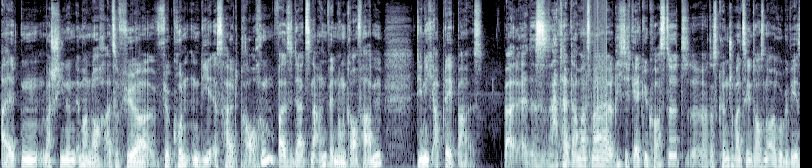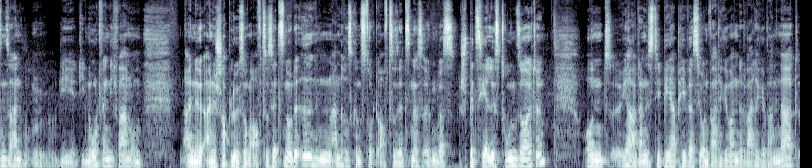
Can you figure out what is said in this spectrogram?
alten Maschinen immer noch, also für, für Kunden, die es halt brauchen, weil sie da jetzt eine Anwendung drauf haben, die nicht updatebar ist. Äh, das hat halt damals mal richtig Geld gekostet. Äh, das können schon mal 10.000 Euro gewesen sein, die, die notwendig waren, um eine, eine Shop-Lösung aufzusetzen oder irgendein anderes Konstrukt aufzusetzen, das irgendwas Spezielles tun sollte. Und äh, ja, dann ist die PHP-Version weitergewandert, weitergewandert.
